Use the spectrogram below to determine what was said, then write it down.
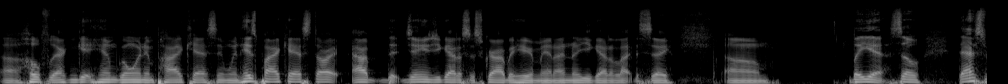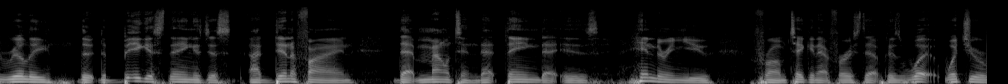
Uh, hopefully, I can get him going in podcasting. When his podcast start, I, the, James, you got a subscriber here, man. I know you got a lot to say. Um, but yeah, so that's really the the biggest thing is just identifying that mountain, that thing that is hindering you from taking that first step because what what you're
